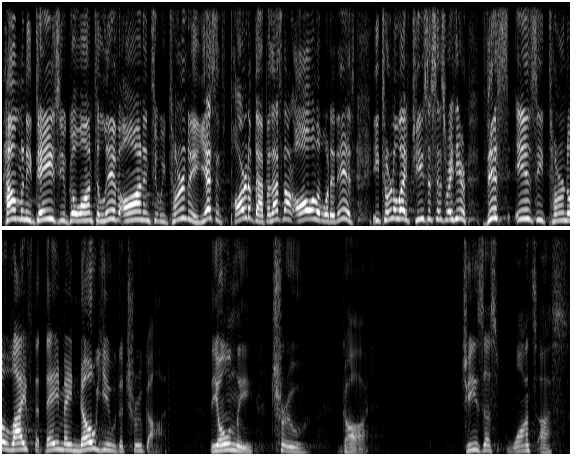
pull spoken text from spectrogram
how many days you go on to live on into eternity. Yes, it's part of that, but that's not all of what it is. Eternal life, Jesus says right here, this is eternal life that they may know you, the true God, the only true God. Jesus wants us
